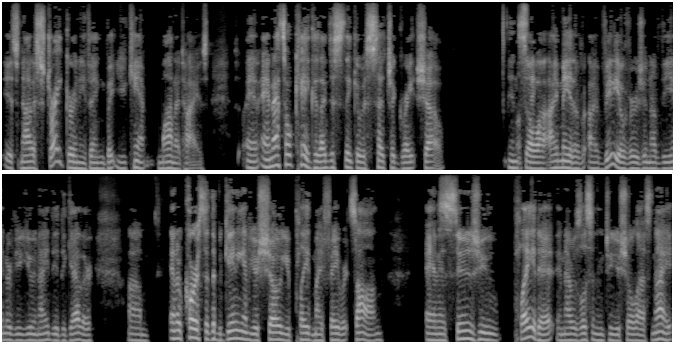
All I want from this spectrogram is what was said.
it's not a strike or anything, but you can't monetize. And, and that's okay because I just think it was such a great show. And Well, so uh, I made a, a video version of the interview you and I did together. Um, and of course, at the beginning of your show, you played my favorite song. And as soon as you played it, and I was listening to your show last night,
